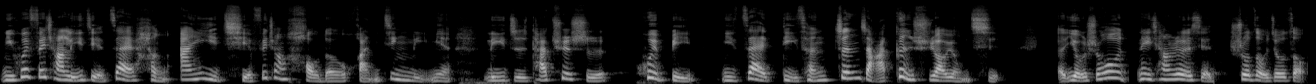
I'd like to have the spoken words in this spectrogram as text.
你会非常理解，在很安逸且非常好的环境里面离职，它确实会比你在底层挣扎更需要勇气。呃，有时候那腔热血说走就走，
